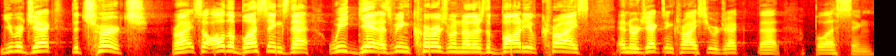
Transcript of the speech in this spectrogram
You reject the church, right? So, all the blessings that we get as we encourage one another as the body of Christ, and rejecting Christ, you reject that blessing.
